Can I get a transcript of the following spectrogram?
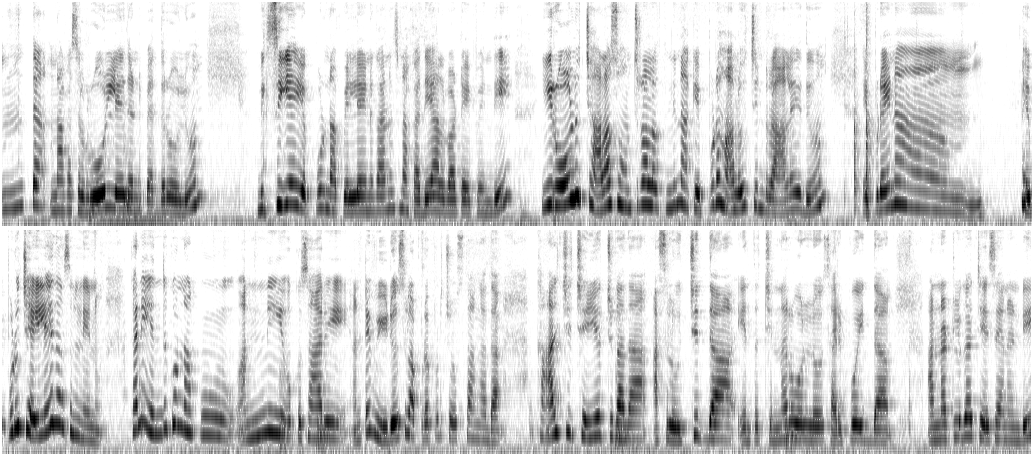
ఇంత నాకు అసలు రోల్ లేదండి పెద్ద రోలు. మిక్సీయే ఎప్పుడు నా పెళ్ళైన కానీ నుంచి నాకు అదే అలవాటు అయిపోయింది ఈ రోలు చాలా సంవత్సరాలు అవుతుంది నాకు ఎప్పుడు ఆలోచన రాలేదు. ఎప్పుడైనా ఎప్పుడు చేయలేదు అసలు నేను. కానీ ఎందుకు నాకు అన్నీ ఒకసారి అంటే వీడియోస్లో అప్పుడప్పుడు చూస్తాం కదా కాల్చి చేయొచ్చు కదా అసలు వచ్చిద్దా ఎంత చిన్న రోల్లో సరిపోయిద్దా అన్నట్లుగా చేశానండి.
